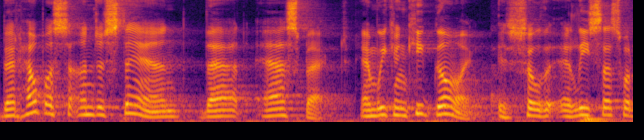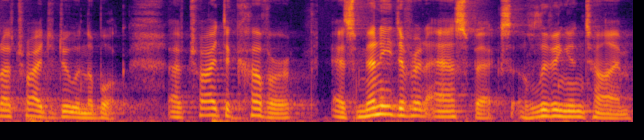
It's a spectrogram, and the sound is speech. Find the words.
that help us to understand that aspect. And we can keep going. So, that, at least that's what I've tried to do in the book. I've tried to cover as many different aspects of living in time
